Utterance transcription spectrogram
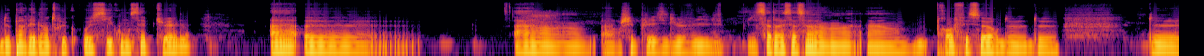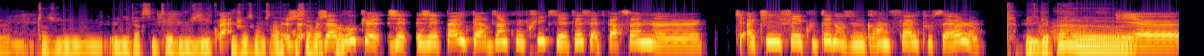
de parler d'un truc aussi conceptuel à, euh, à un, alors je sais plus, il, il- il s'adresse à ça, à un, à un professeur de, de, de- dans une université de musique Bah, ou quelque chose comme ça. J'avoue que j'ai pas hyper bien compris qui était cette personne euh, à qui il fait écouter dans une grande salle tout seul. Mais il est pas. euh, Et euh,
